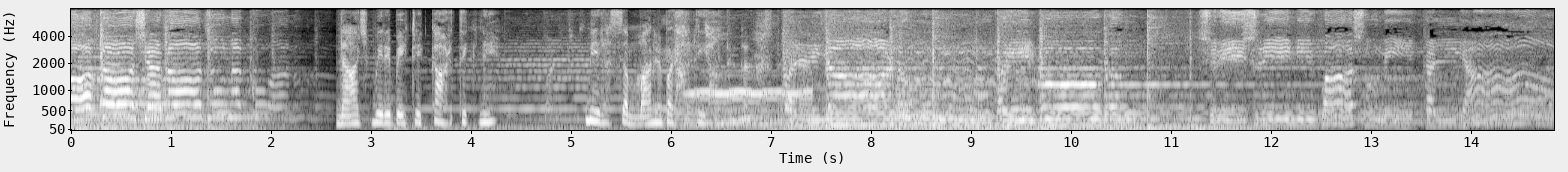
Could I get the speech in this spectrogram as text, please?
ఆకాశరాజునకు అను न आज मेरे बेटे कार्तिक ने मेरा सम्मान बढ़ा दिया కళ్యాణం వైభోగం శ్రీ శ్రీనివాసుని కళ్యాణం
